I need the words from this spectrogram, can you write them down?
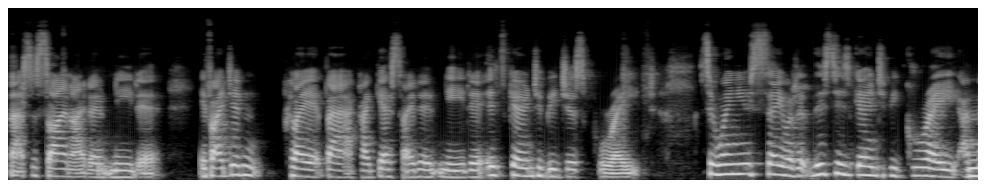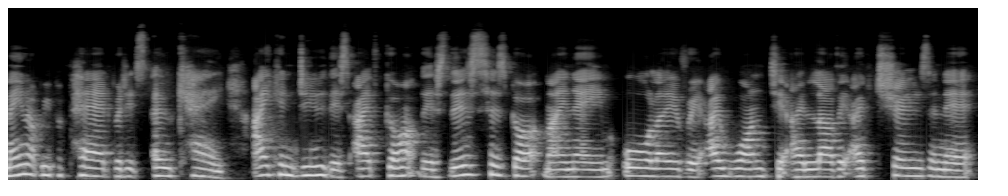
That's a sign I don't need it. If I didn't play it back, I guess I don't need it. It's going to be just great." So when you say, well, this is going to be great, I may not be prepared, but it's okay. I can do this. I've got this. This has got my name all over it. I want it. I love it. I've chosen it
